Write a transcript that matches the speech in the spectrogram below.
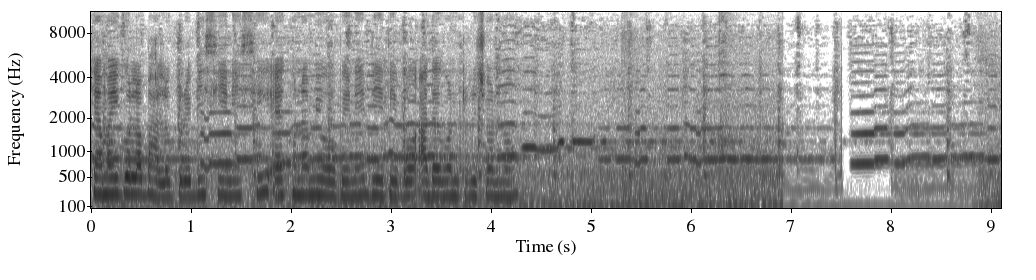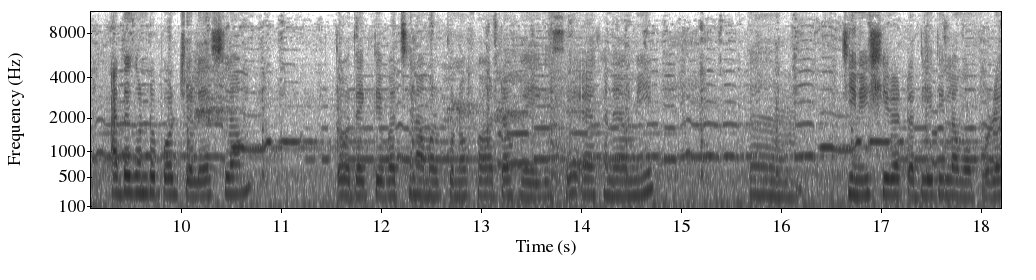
সেমাইগুলো ভালো করে বিছিয়ে নিছি। এখন আমি ওভেনে দিয়ে দেবো আধা ঘণ্টার জন্য। আধা ঘণ্টা পর চলে আসলাম। তো দেখতে পাচ্ছেন আমার কোনো খাওয়াটা হয়ে গেছে। এখানে আমি চিনি শিরাটা দিয়ে দিলাম ওপরে।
